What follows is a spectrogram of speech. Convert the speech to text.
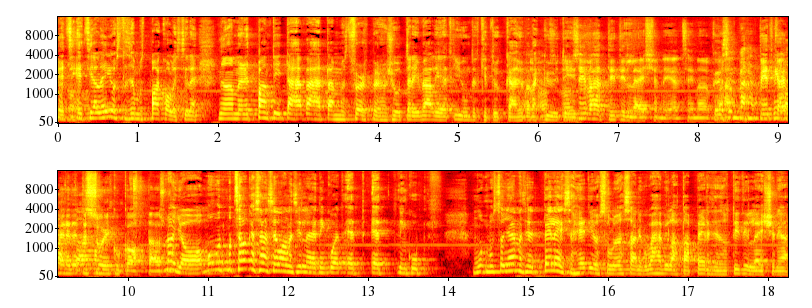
Et, et siellä ei ole sitä semmoista pakollista silleen, no me nyt pantiin tähän vähän tämmöistä first person shooteria väliin, että juntitkin tykkää hypätä On, on kyytiin. siinä vähän titillationia, että siinä on Kyllä vähän, vähän pitkä vilahtaa. viritetty suihkukohtaus. No joo, mutta mut se on oikeastaan sellainen silleen, että niinku, et, et, et, niinku, mu- Musta on jännä se, että peleissä heti, jos sulla jossain niinku vähän vilahtaa persiin, se on titillation ja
